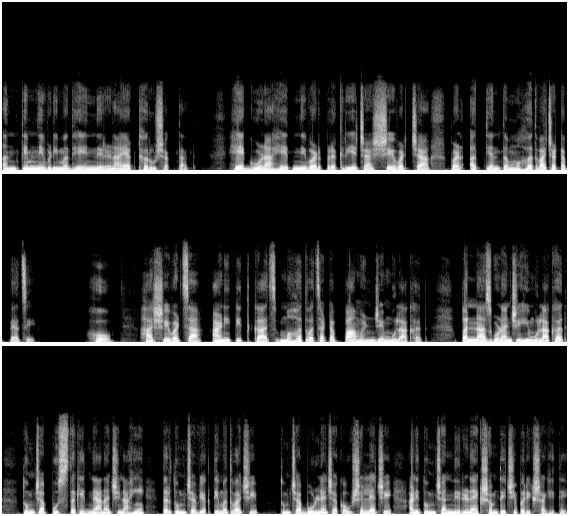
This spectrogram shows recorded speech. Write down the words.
अंतिम निवडीमध्ये निर्णायक ठरू शकतात. हे गुण आहेत निवड प्रक्रियेच्या शेवटच्या पण अत्यंत महत्त्वाच्या टप्प्याचे. हो हा शेवटचा आणि तितकाच महत्त्वाचा टप्पा म्हणजे मुलाखत. पन्नास गुणांची ही मुलाखत तुमच्या पुस्तकी ज्ञानाची नाही तर तुमच्या व्यक्तिमत्वाची तुमच्या बोलण्याच्या कौशल्याची आणि तुमच्या निर्णय क्षमतेची परीक्षा घेते.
